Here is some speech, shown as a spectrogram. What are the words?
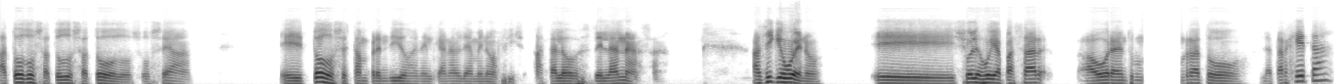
a todos, a todos, a todos, o sea, eh, todos están prendidos en el canal de Amenofis, hasta los de la NASA. Así que bueno, eh, yo les voy a pasar ahora dentro de un rato la tarjeta,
